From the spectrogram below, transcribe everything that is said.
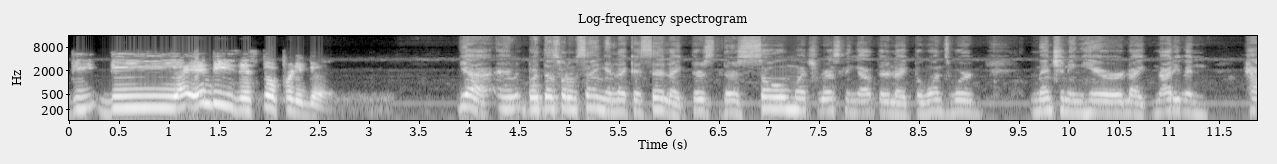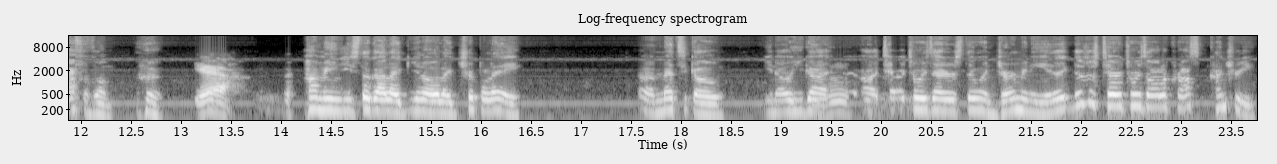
the the indies is still pretty good. Yeah, and but that's what I'm saying. And like I said, like there's there's so much wrestling out there. Like the ones we're mentioning here, like not even half of them. yeah. I mean, you still got like you know like AAA, uh, Mexico. You know, you got mm-hmm. uh, territories that are still in Germany. Like, there's just territories all across the country.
